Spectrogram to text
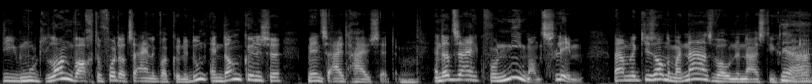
die moet lang wachten voordat ze eindelijk wat kunnen doen. En dan kunnen ze mensen uit huis zetten. En dat is eigenlijk voor niemand slim. Namelijk, je zal er maar naast wonen naast die huurder. Ja,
